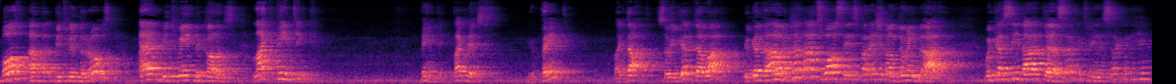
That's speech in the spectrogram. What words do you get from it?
both the, between the rows and between the columns, like painting. Painting, like this. You paint like that. So you get the what? You get the average. And that was the inspiration of doing that. We can see that uh, circuitry in a second here.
